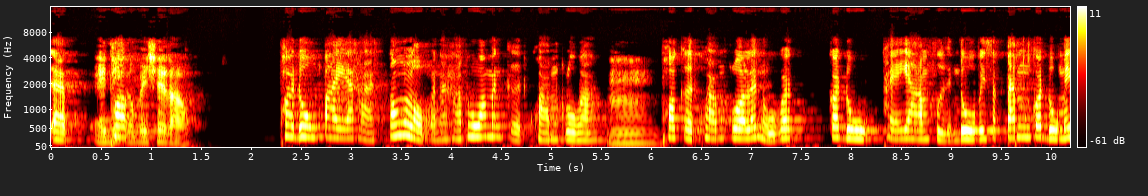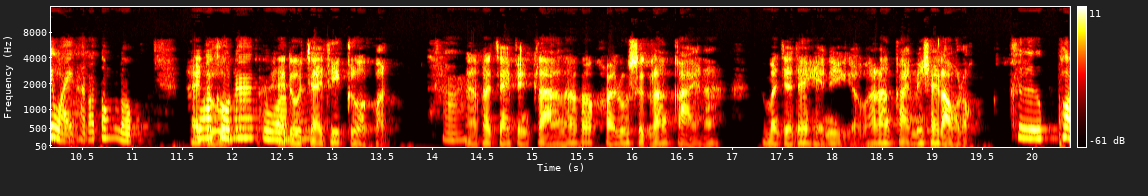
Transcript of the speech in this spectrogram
แต่ไอ้พนี่อก็ไม่ใช่เรา พอดูไปอะค่ะ ต้องหลบอะนะคะ เพราะว่ามันเกิดความกลัว อืมพอเกิดความกลัวแล้วหนูก็ก็ดูพยายามฝืนดูไปสักแป๊บนึงก็ดูไม่ไหวค่ะ ก็ต้องหลบเพให้ราะว่าดูเขาน่ากลัวให้ดูใจที่กลัวก่อนค่ะนะพอใจเป็นกลางแล้วก็คอยรู้สึกร่างกายนะ มันจะได้เห็นอีกอะว่าร่างกายไม่ใช่เราหรอก คือพอ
